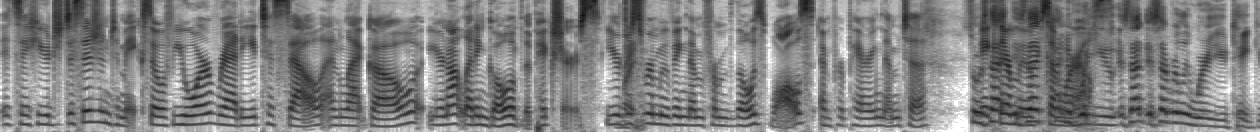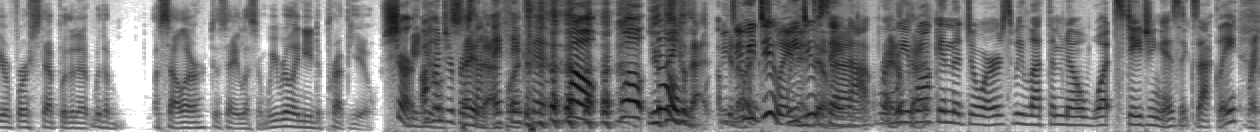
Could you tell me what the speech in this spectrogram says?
it's a huge decision to make. So if you're ready to sell and let go, you're not letting go of the pictures. You're just removing them from those walls and preparing them to So is make that, their is move somewhere else. you is that is that really where you take your first step with a with a a seller to say, listen, we really need to prep you? Sure, I mean, you 100%. that, I think that. Well, well, You no, think of that, We do? We do. We do say them. that when Right, we okay. walk in the doors. We let them know what staging is exactly. Right.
